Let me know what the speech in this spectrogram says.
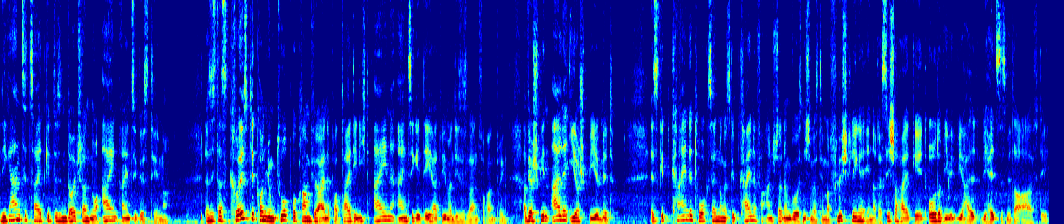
Die ganze Zeit gibt es in Deutschland nur ein einziges Thema. Das ist das größte Konjunkturprogramm für eine Partei, die nicht eine einzige Idee hat, wie man dieses Land voranbringt. Aber wir spielen alle ihr Spiel mit. Es gibt keine Talksendung, es gibt keine Veranstaltung, wo es nicht um das Thema Flüchtlinge, innere Sicherheit geht oder wie, wie, halt, wie hältst du es mit der AfD.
